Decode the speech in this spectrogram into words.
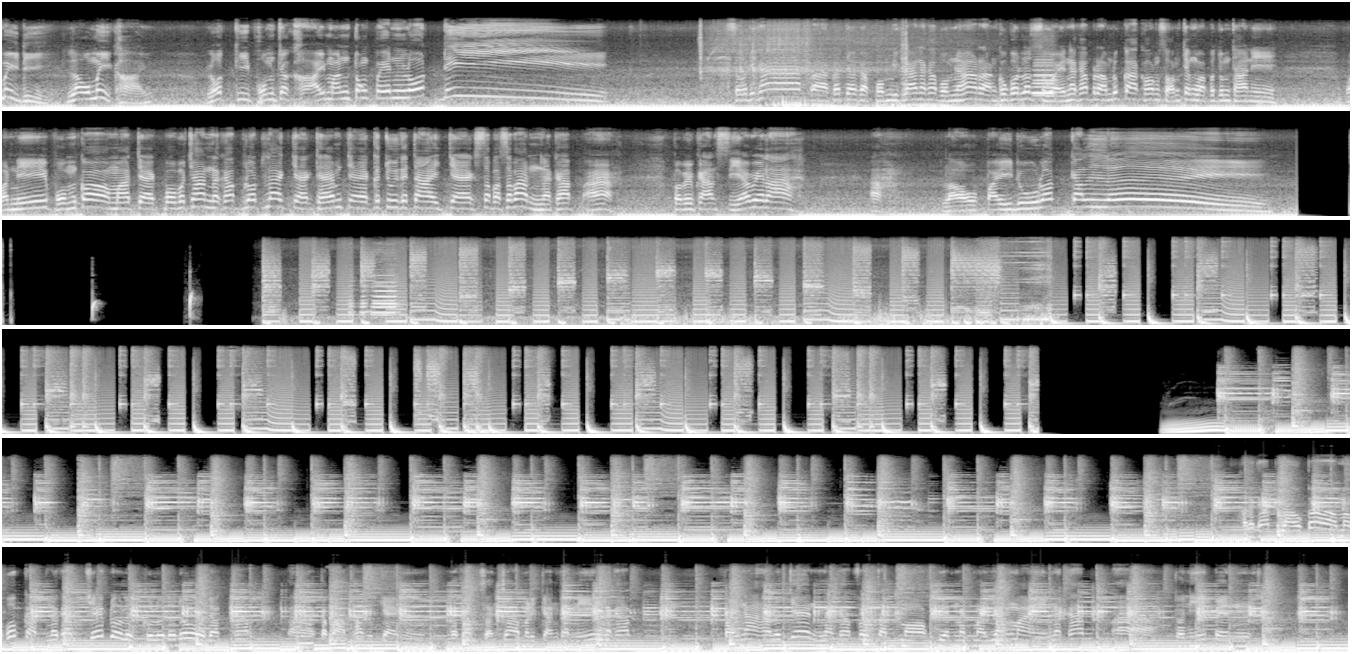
ไม่ดี เราไม่ขาย รถที่ผมจะขายมันต้องเป็นรถดี สวัสดีครับก็เจอกับผมอีกแล้วนะครับ ผมนะฮะรังคุกรถสวยนะครับรำลูกกาคลองสองจังหวัดปทุมธานี วันนี้ผมก็มาแจกโปรโมชั่นนะครับ รถแรกแจกแถมแจกกระจุยกระจายแจกสะบัดสะบั้นนะครับอ่าเพื่อเป็นการเสียเวลาอะเราไปดูรถกันเลย นะครับเชฟโรเลตโคโลราโดนะครับกระบะพันแกงนะครับสัญชาติอเมริกันคันนี้นะครับไฟหน้าฮาโลเจนนะครับไฟตัดหมอกเปลี่ยนแม็กใหม่ยางใหม่นะครับตัวนี้เป็น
